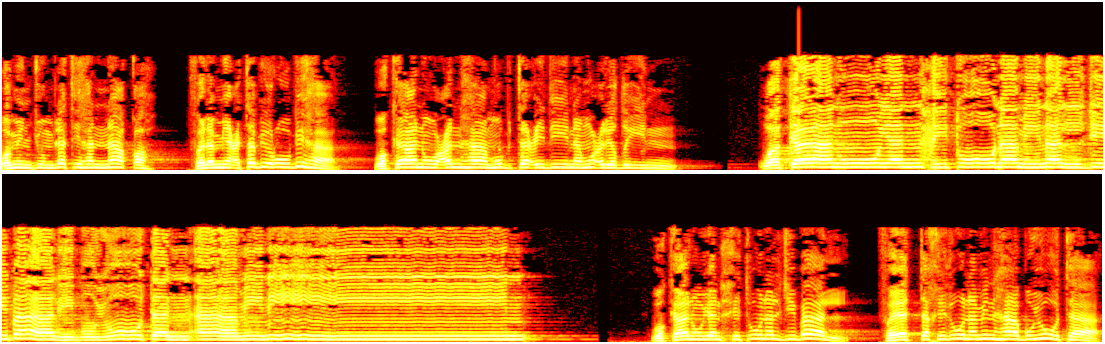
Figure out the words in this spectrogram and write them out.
ومن جملتها الناقة فلم يعتبروا بها وكانوا عنها مبتعدين معرضين. وكانوا ينحتون من الجبال بيوتا آمنين. وكانوا ينحتون الجبال فيتخذون منها بيوتا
